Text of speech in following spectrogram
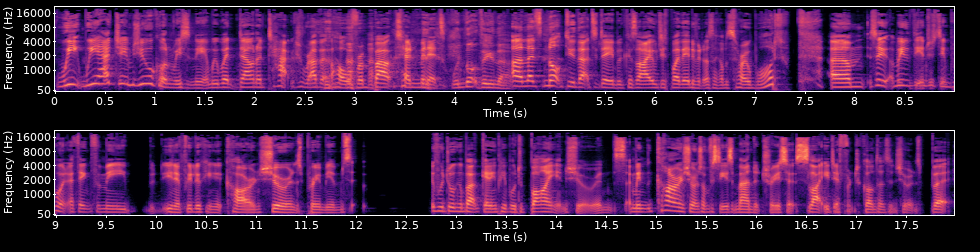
we we had James York on recently, and we went down a tax rabbit hole for about ten minutes. We're not doing that. Uh, let's not do that today because I just by the end of it I was like, I'm sorry, what? Um, so I mean, the interesting point I think for me, you know, if you're looking at car insurance premiums, if we're talking about getting people to buy insurance, I mean, car insurance obviously is mandatory, so it's slightly different to contents insurance. But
